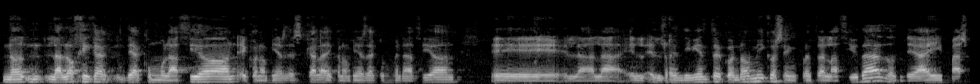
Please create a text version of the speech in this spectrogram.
no, la lógica de acumulación, economías de escala, economías de acumulación, eh, el, rendimiento económico se encuentra en la ciudad, donde hay más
